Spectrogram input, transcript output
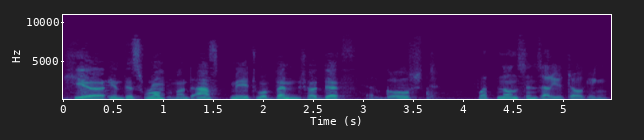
here in this room and asked me to avenge her death. Her ghost? What nonsense are you talking?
